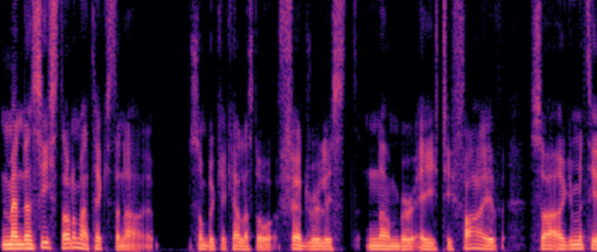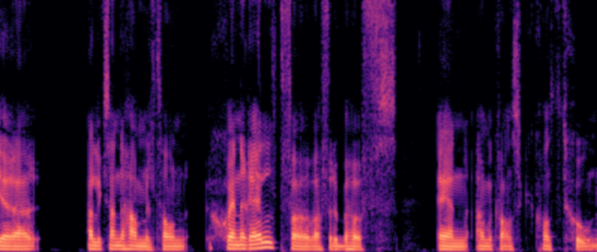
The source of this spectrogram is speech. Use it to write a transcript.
Men den sista av de här texterna, eh, som brukar kallas då Federalist number 85, så argumenterar Alexander Hamilton generellt för varför det behövs en amerikansk konstitution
